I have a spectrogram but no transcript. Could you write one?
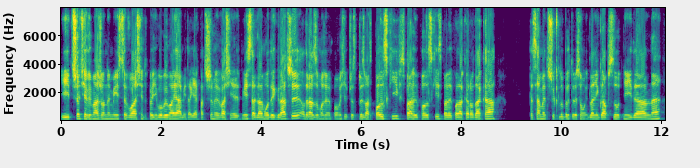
I trzecie wymarzone miejsce właśnie to pewnie byłoby Miami. Tak jak patrzymy właśnie miejsca dla młodych graczy, od razu możemy pomyśleć przez pryzmat Polski, sprawy polskiej, sprawy Polaka Rodaka. Te same trzy kluby, które są dla niego absolutnie idealne.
